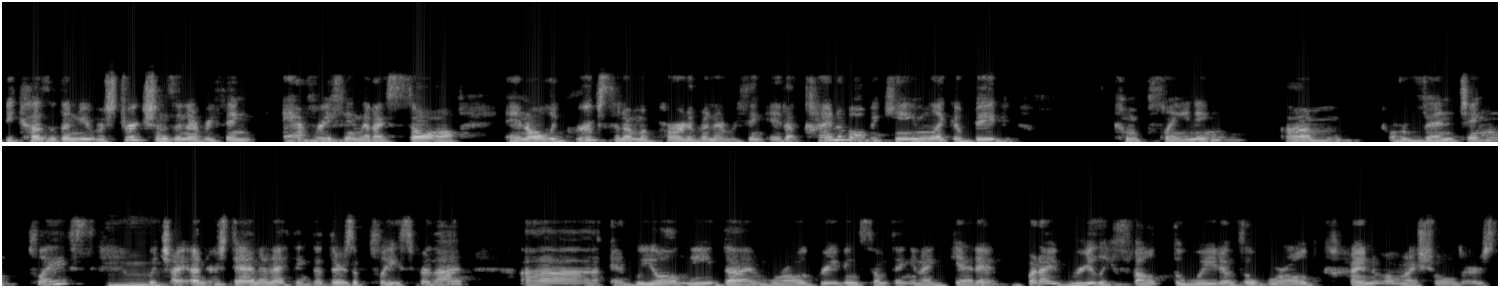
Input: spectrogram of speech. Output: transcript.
because of the new restrictions and everything, everything that I saw and all the groups that I'm a part of and everything, it kind of all became like a big complaining um, or venting place, Mm. which I understand. And I think that there's a place for that. Uh, and we all need that and we're all grieving something and I get it. But I really felt the weight of the world kind of on my shoulders.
